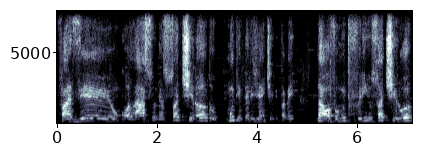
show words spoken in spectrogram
fazer um golaço, né? Só tirando, muito inteligente ele também, na hora foi muito frio, só tirou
